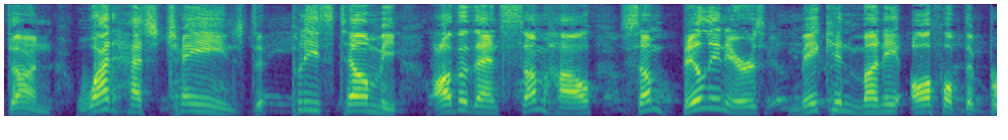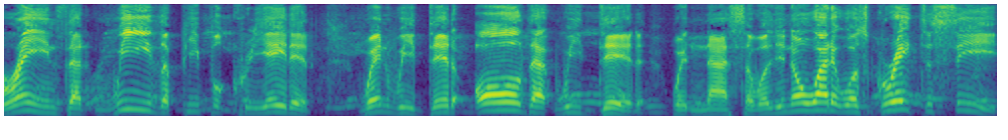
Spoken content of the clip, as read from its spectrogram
done? What has changed? Please tell me, other than somehow some billionaires making money off of the brains that we, the people, created when we did all that we did with NASA. Well, you know what? It was great to see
